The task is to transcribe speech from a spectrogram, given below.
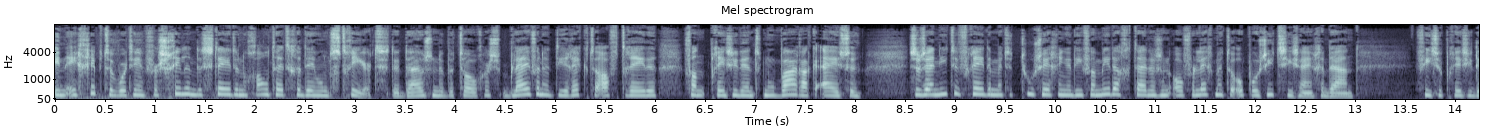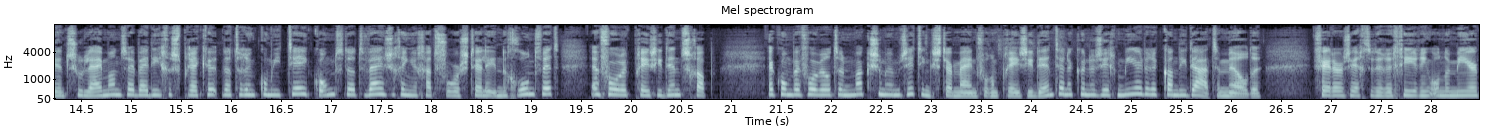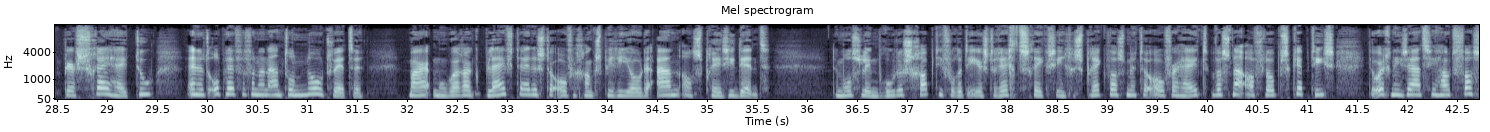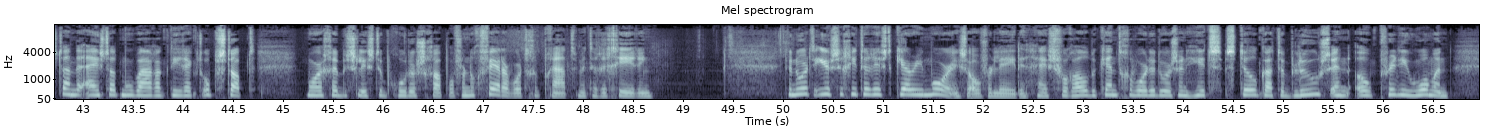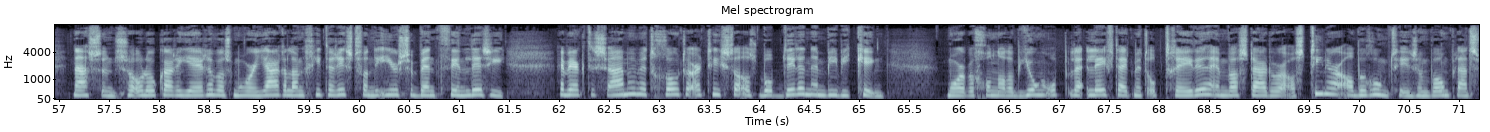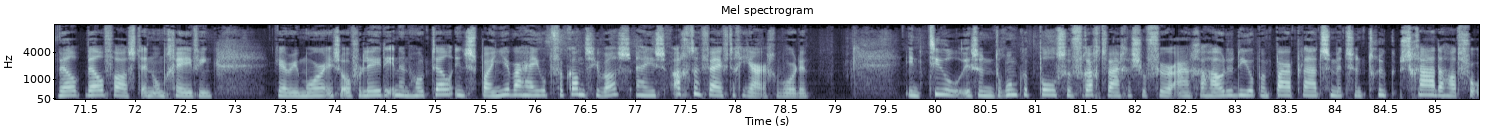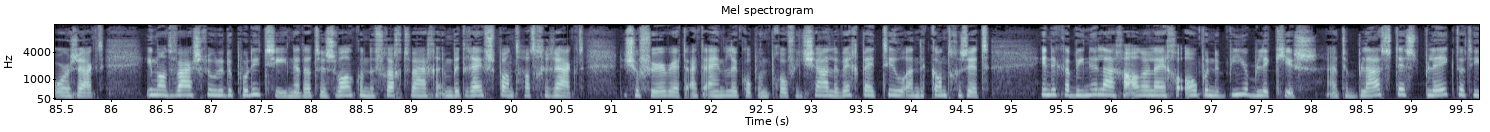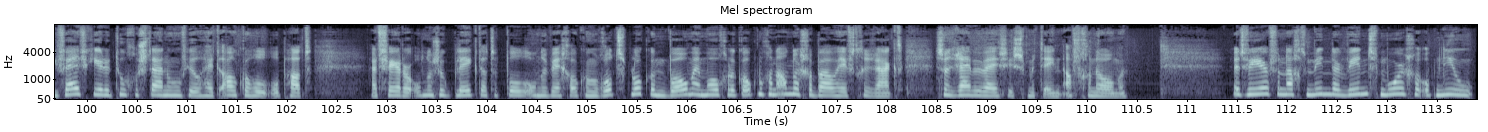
In Egypte wordt in verschillende steden nog altijd gedemonstreerd. De duizenden betogers blijven het directe aftreden van president Mubarak eisen. Ze zijn niet tevreden met de toezeggingen die vanmiddag tijdens een overleg met de oppositie zijn gedaan. Vicepresident Suleiman zei bij die gesprekken dat er een comité komt dat wijzigingen gaat voorstellen in de grondwet en voor het presidentschap. Er komt bijvoorbeeld een maximum zittingstermijn voor een president en er kunnen zich meerdere kandidaten melden. Verder zegt de regering onder meer persvrijheid toe en het opheffen van een aantal noodwetten. Maar Mubarak blijft tijdens de overgangsperiode aan als president. De moslimbroederschap, die voor het eerst rechtstreeks in gesprek was met de overheid, was na afloop sceptisch. De organisatie houdt vast aan de eis dat Mubarak direct opstapt. Morgen beslist de broederschap of er nog verder wordt gepraat met de regering. De Noord-Ierse gitarist Gary Moore is overleden. Hij is vooral bekend geworden door zijn hits Still Got the Blues en Oh Pretty Woman. Naast zijn solo-carrière was Moore jarenlang gitarist van de Ierse band Thin Lizzy. Hij werkte samen met grote artiesten als Bob Dylan en B.B. King. Moore begon al op jonge leeftijd met optreden en was daardoor als tiener al beroemd in zijn woonplaats Belfast en omgeving. Gary Moore is overleden in een hotel in Spanje waar hij op vakantie was. Hij is 58 jaar geworden. In Tiel is een dronken Poolse vrachtwagenchauffeur aangehouden die op een paar plaatsen met zijn truck schade had veroorzaakt. Iemand waarschuwde de politie nadat de zwalkende vrachtwagen een bedrijfspand had geraakt. De chauffeur werd uiteindelijk op een provinciale weg bij Tiel aan de kant gezet. In de cabine lagen allerlei geopende bierblikjes. Uit de blaastest bleek dat hij vijf keer de toegestane hoeveelheid alcohol op had. Uit verder onderzoek bleek dat de Pol onderweg ook een rotsblok, een boom en mogelijk ook nog een ander gebouw heeft geraakt. Zijn rijbewijs is meteen afgenomen. Het weer, vannacht minder wind, morgen opnieuw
